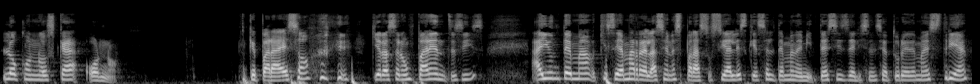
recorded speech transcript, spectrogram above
lo conozca o no. Que para eso quiero hacer un paréntesis. Hay un tema que se llama relaciones parasociales, que es el tema de mi tesis de licenciatura y de maestría.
